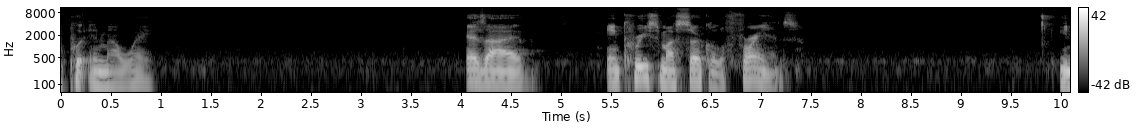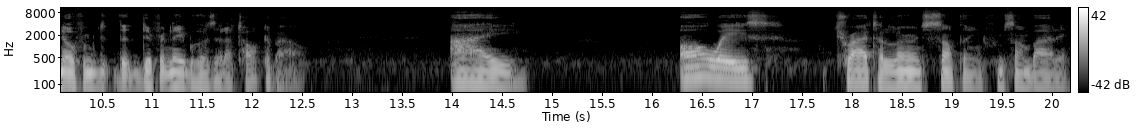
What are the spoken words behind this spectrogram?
or put in my way. As I increase my circle of friends, you know, from d- the different neighborhoods that I talked about, I always try to learn something from somebody.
